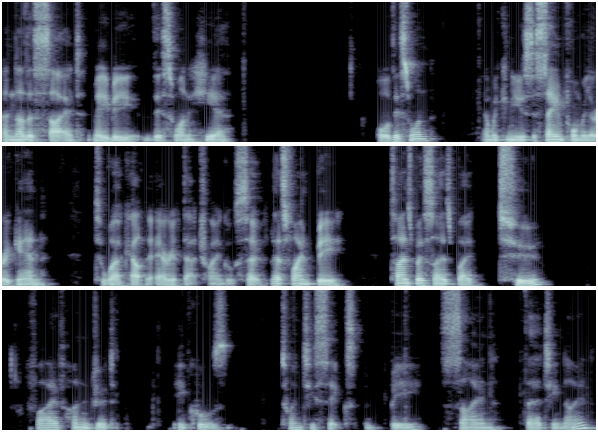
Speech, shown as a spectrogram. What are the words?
another side, maybe this one here, or this one, and we can use the same formula again to work out the area of that triangle. So let's find B, times both sides by 2, 500 equals 26b sine 39.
